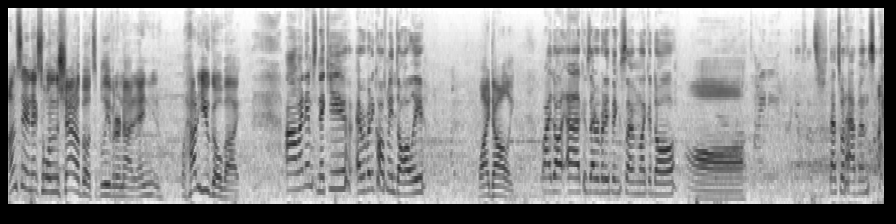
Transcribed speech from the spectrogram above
I'm sitting next to one of the shadow bolts, believe it or not. And well, how do you go by? Uh, my name's Nikki. Everybody calls me Dolly. Why Dolly? Why Dolly? Because everybody thinks I'm like a doll. Aww. Tiny. I guess that's that's what happens. I'm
